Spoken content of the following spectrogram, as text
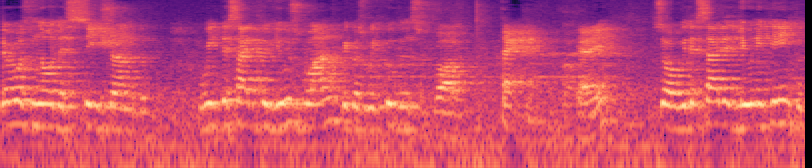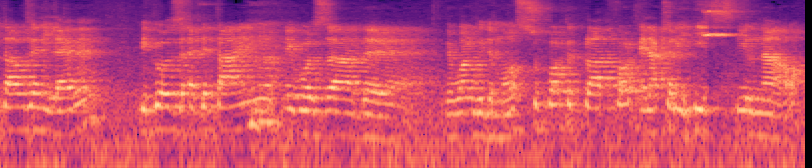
There was no decision. We decided to use one because we couldn't support 10, okay? So we decided Unity in 2011 because at the time it was uh, the, the one with the most supported platform and actually it is still now.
